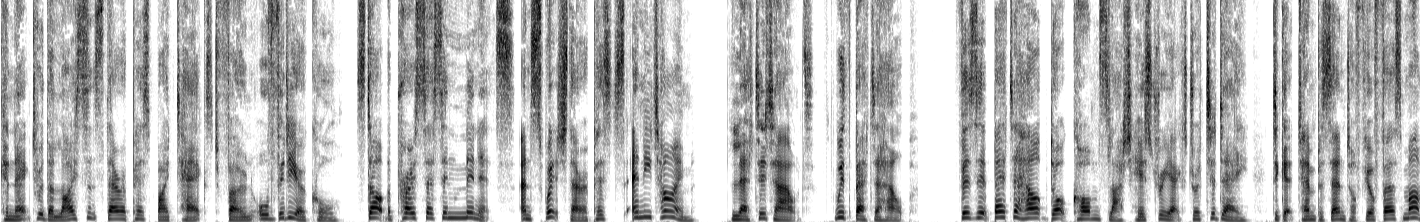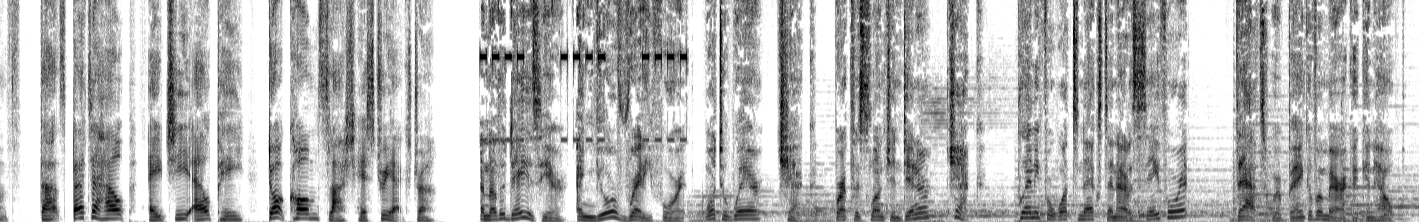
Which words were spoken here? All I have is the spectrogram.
Connect with a licensed therapist by text, phone, or video call. Start the process in minutes and switch therapists anytime. Let it out with BetterHelp. Visit betterhelp.com slash historyextra today to get 10% off your first month. That's betterhelp, H-E-L-P dot com slash historyextra. Another day is here, and you're ready for it. What to wear? Check. Breakfast, lunch, and dinner? Check. Planning for what's next and how to save for it? That's where Bank of America can help.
